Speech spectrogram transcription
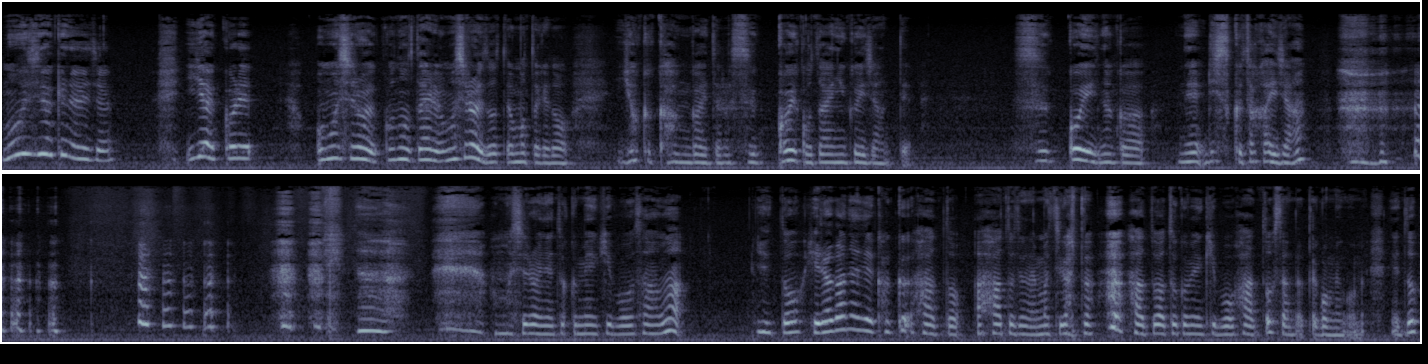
申し訳ないじゃん。いやこれ面白い。このお便り面白いぞって思ったけどよく考えたらすっごい答えにくいじゃんって。すっごいなんかねリスク高いじゃん。面白いね匿名希望さんは。えっとひらがなで書くハート。あハートじゃない間違った。ハートは匿名希望ハートさんだった。ごめんごめん。えっと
